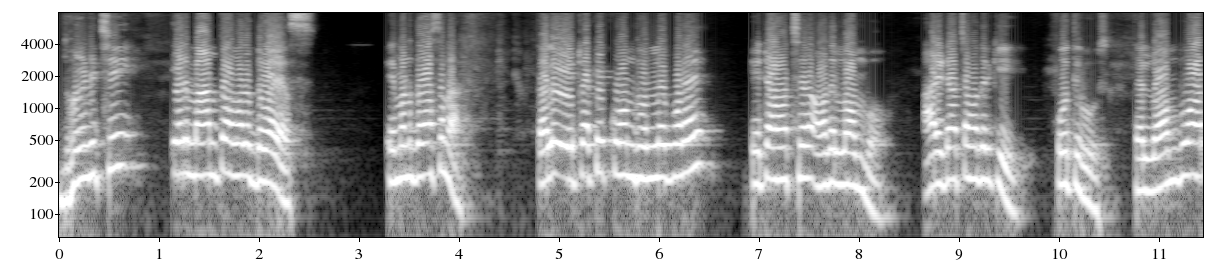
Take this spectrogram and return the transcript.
ধরে নিচ্ছি, এর মান তো আমাদের দেওয়াই আছে। এর মান দেওয়া আছে না? তাহলে এটাকে কোন ধরলে পরে এটা হচ্ছে আমাদের লম্ব, আর এটা হচ্ছে আমাদের কি? অতিভুজ। তাহলে লম্ব আর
